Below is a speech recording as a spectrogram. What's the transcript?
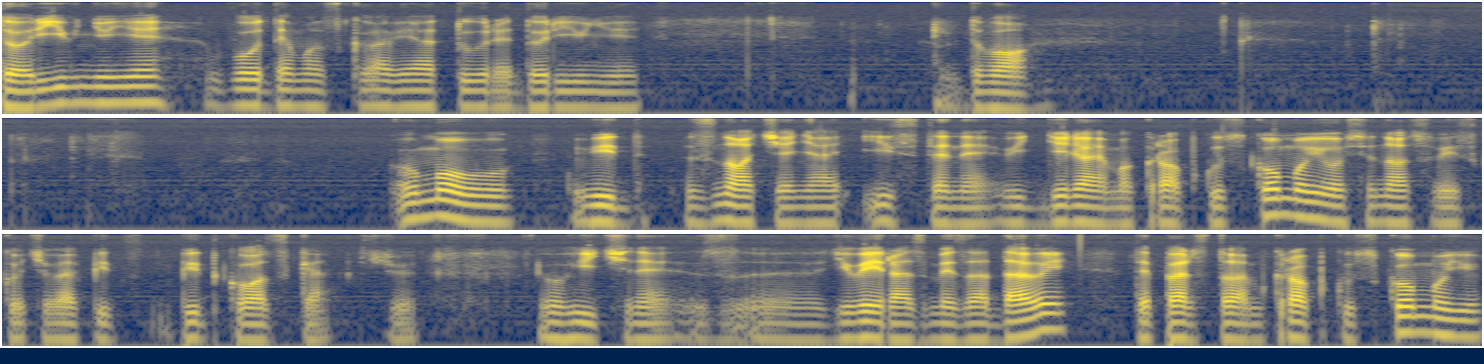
дорівнює, вводимо з клавіатури дорівнює 2. Умову від значення істини відділяємо крапку з комою. Ось у нас вискочила під, підказка, логічне е, вираз ми задали. Тепер ставимо крапку з комою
